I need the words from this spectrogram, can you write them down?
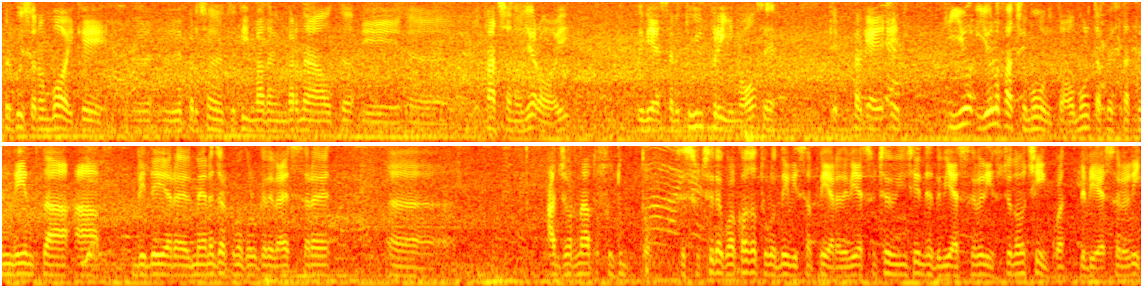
Per cui se non vuoi che eh, le persone del tuo team vadano in burnout e eh, facciano gli eroi, devi essere tu il primo. Sì. che- perché eh, io, io lo faccio molto, ho molta questa tendenza a vedere il manager come quello che deve essere eh, aggiornato su tutto. Se succede qualcosa tu lo devi sapere, devi, succede un incidente devi essere lì, succedono 5, devi essere lì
